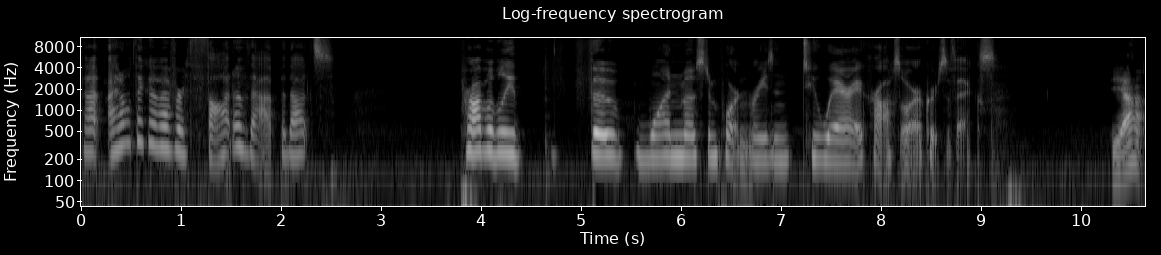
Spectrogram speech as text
That I don't think I've ever thought of that, but that's probably the one most important reason to wear a cross or a crucifix. Yeah.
